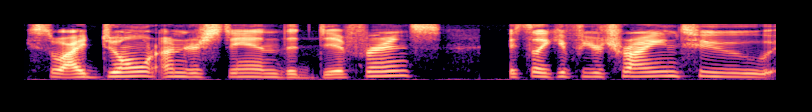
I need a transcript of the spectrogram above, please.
So I don't understand the difference. It's like if you're trying to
